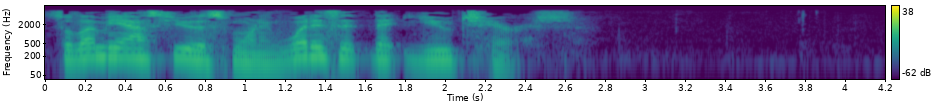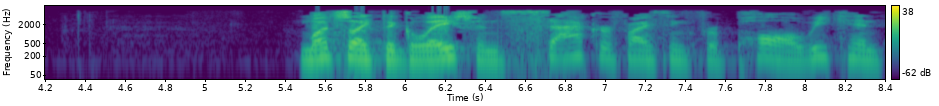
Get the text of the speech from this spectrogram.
So let me ask you this morning, what is it that you cherish? Much like the Galatians sacrificing for Paul, we can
